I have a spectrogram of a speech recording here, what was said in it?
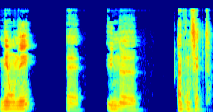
mais on est euh, une, euh, un concept.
